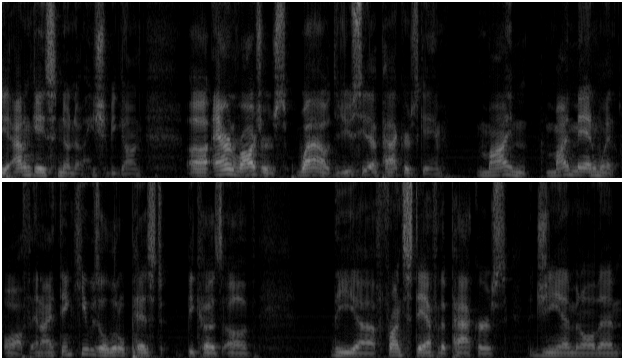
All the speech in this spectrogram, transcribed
yeah, Adam Gase, no, no, he should be gone. Uh, Aaron Rodgers, wow, did you see that Packers game? My my man went off, and I think he was a little pissed because of the uh, front staff of the Packers, the GM and all them,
